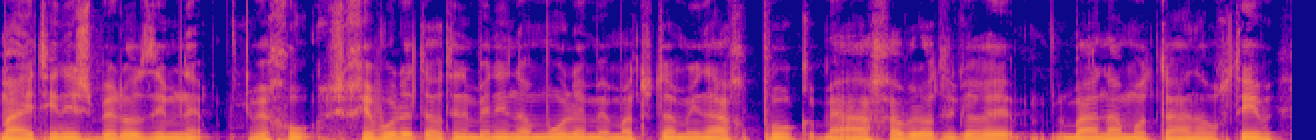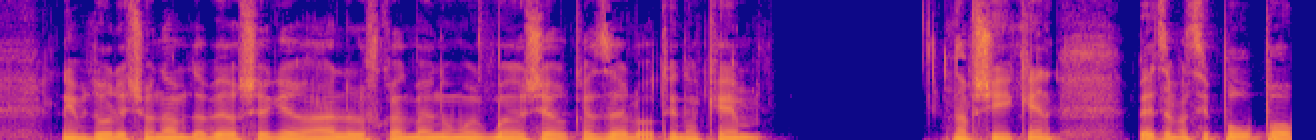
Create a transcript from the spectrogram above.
מה איתיניש בלא זימנה וכו', שכיבו לתרתין בנין אמרו להם במטותא מנח פוק מאחה ולא תתגרה בנה מותנה, וכתיב לימדו לשונם דבר שקר, רעה לא לפקד בהם ומוגבל אשר כזה לא תנקם נפשי, כן? בעצם הסיפור פה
